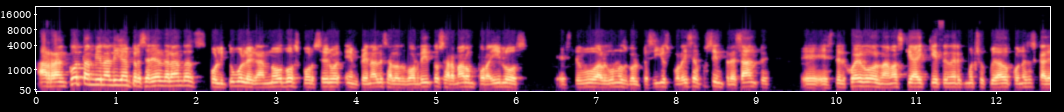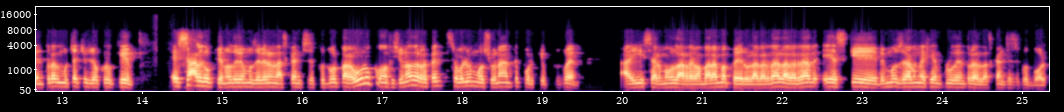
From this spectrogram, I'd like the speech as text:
Arrancó también la Liga Empresarial de Arandas, Politubo le ganó 2 por 0 en penales a los gorditos, armaron por ahí los, este, hubo algunos golpecillos por ahí, se puso interesante eh, este, el juego, nada más que hay que tener mucho cuidado con esas calenturas, muchachos, yo creo que es algo que no debemos de ver en las canchas de fútbol. Para uno como aficionado de repente se vuelve emocionante porque, pues bueno, ahí se armó la rebambaramba, pero la verdad, la verdad es que debemos dar un ejemplo dentro de las canchas de fútbol.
